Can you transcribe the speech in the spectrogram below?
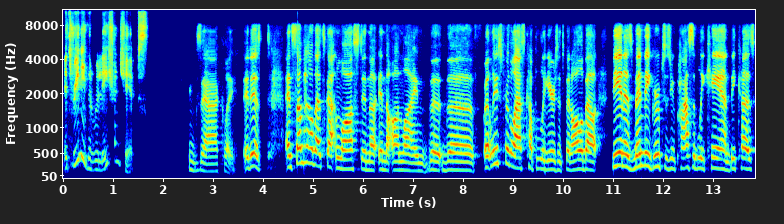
it's really the relationships. Exactly. It is. And somehow that's gotten lost in the in the online. The the at least for the last couple of years it's been all about be in as many groups as you possibly can because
